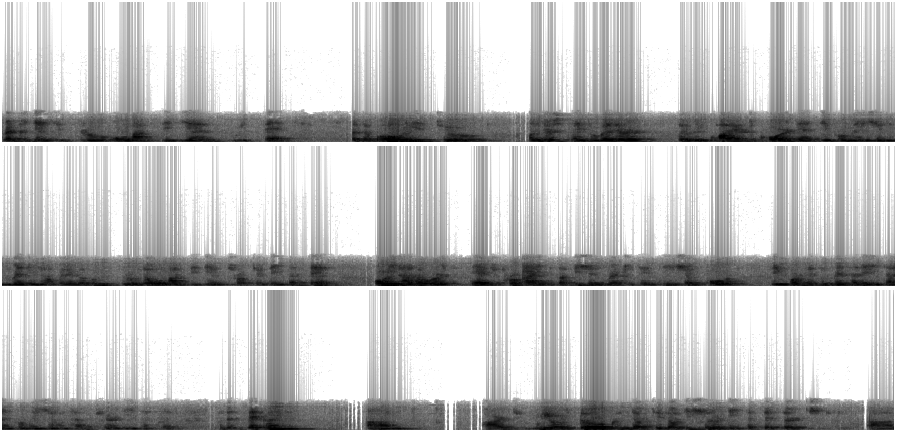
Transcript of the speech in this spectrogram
represented through OMOP CDM with DATS. The goal is to understand whether the required core DATS information is readily available through the OMOP CDM structured data set, or in other words, DATS provides sufficient representation for important metadata information on healthcare data set. For the second um, part, we also conducted additional data set search uh,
